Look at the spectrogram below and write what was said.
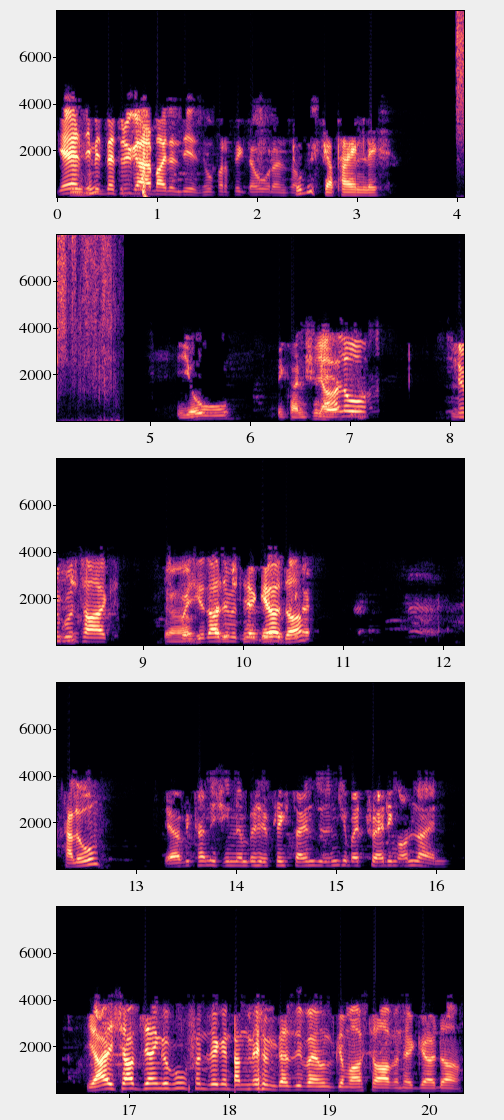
Gehen Sie Mhm. mit Betrüger arbeiten, die, du verfickter Du Hurensohn. bist ja peinlich. Jo, wie kann ich Ja, hallo. Schönen guten Tag. Ja, ich gerade mit Herrn Gerda. Hallo? Ja, wie kann ich Ihnen behilflich sein? Sie sind hier bei Trading Online. Ja, ich habe Sie angerufen wegen der Anmeldung, die Sie bei uns gemacht haben, Herr Gerda.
